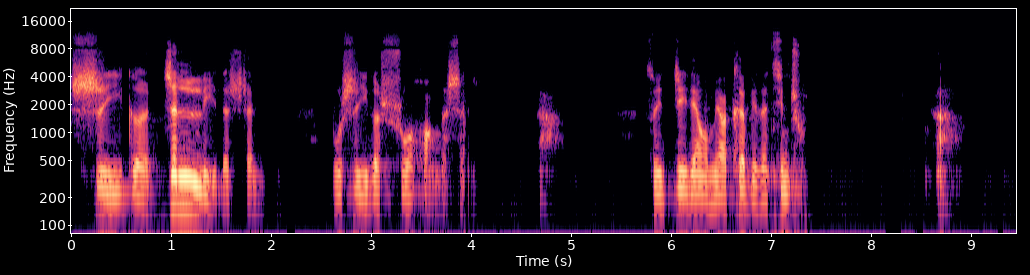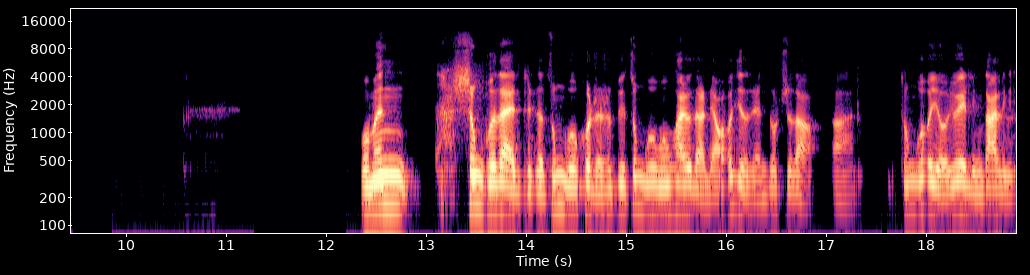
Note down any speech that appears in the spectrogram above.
是一个真理的神，不是一个说谎的神啊，所以这一点我们要特别的清楚我们生活在这个中国，或者是对中国文化有点了解的人都知道啊，中国有一位领大领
